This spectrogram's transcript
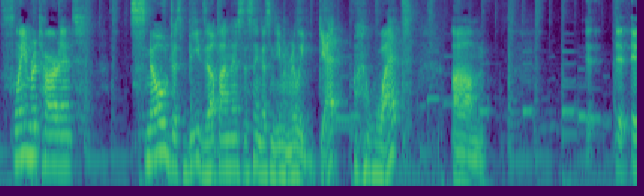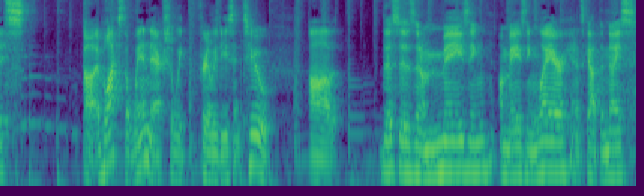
flame retardant. Snow just beads up on this. This thing doesn't even really get wet. Um, it, it, it's uh, it blocks the wind actually fairly decent too. Uh, this is an amazing, amazing layer, and it's got the nice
